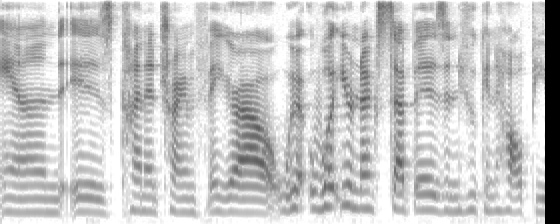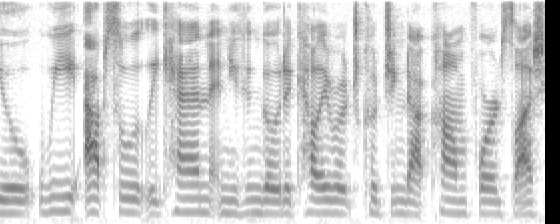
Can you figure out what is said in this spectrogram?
and is kind of trying to figure out wh- what your next step is and who can help you, we absolutely can. And you can go to kellyroachcoaching.com forward slash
